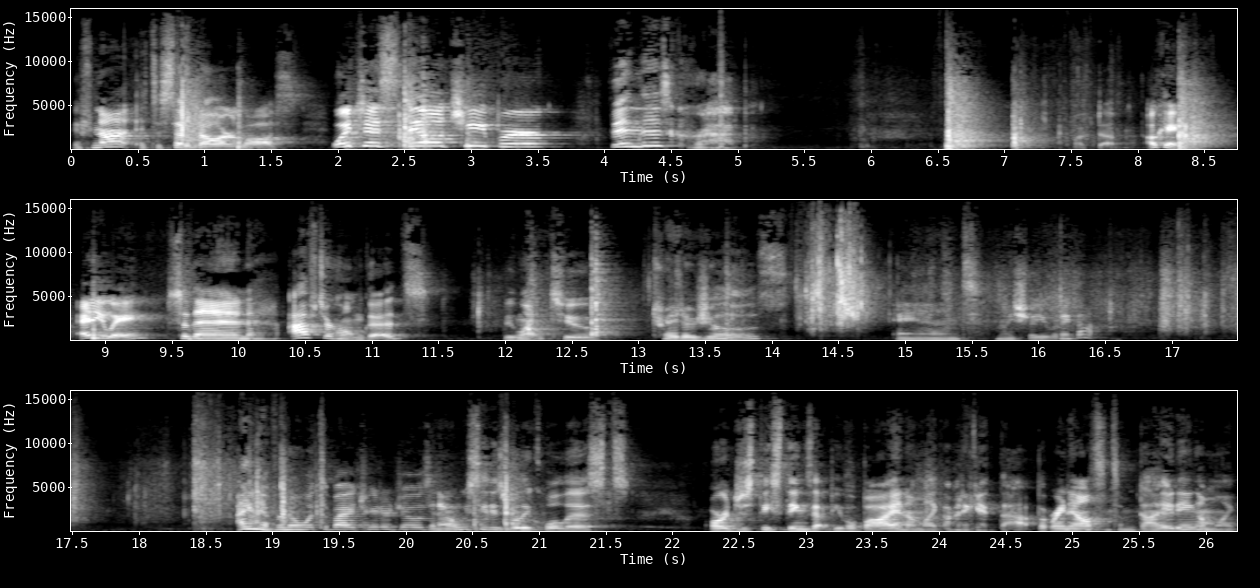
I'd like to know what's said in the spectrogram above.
If not, it's a $7 loss, which is still cheaper than this crap. Fucked up. Okay, anyway, so then after Home Goods, we went to Trader Joe's and let me show you what I got. I never know what to buy at Trader Joe's and I always see these really cool lists or just these things that people buy and I'm like, I'm gonna get that. But right now, since I'm dieting, I'm like,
